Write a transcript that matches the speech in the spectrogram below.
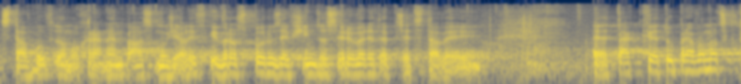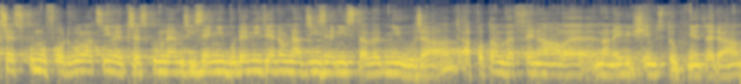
stavbu v tom ochranném pásmu želivky v rozporu se vším, co si dovedete představit, Eh, tak tu pravomoc k přeskumu v odvolacím i přeskumném řízení bude mít jenom nadřízený stavební úřad a potom ve finále na nejvyšším stupni teda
